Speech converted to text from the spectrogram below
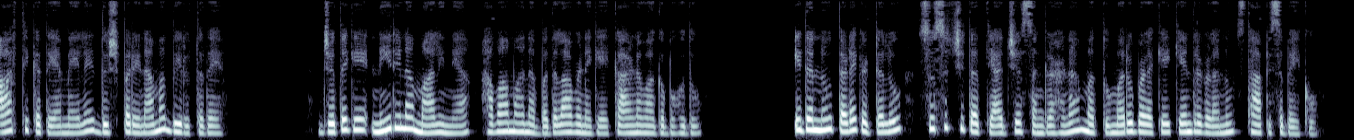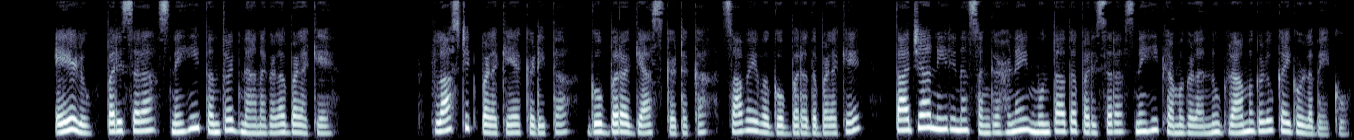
ಆರ್ಥಿಕತೆಯ ಮೇಲೆ ದುಷ್ಪರಿಣಾಮ ಬೀರುತ್ತದೆ. ಜೊತೆಗೆ ನೀರಿನ ಮಾಲಿನ್ಯ, ಹವಾಮಾನ ಬದಲಾವಣೆಗೆ ಕಾರಣವಾಗಬಹುದು. ಇದನ್ನು ತಡೆಗಟ್ಟಲು ಸುಸಜ್ಜಿತ ತ್ಯಾಜ್ಯ ಸಂಗ್ರಹಣ ಮತ್ತು ಮರುಬಳಕೆ ಕೇಂದ್ರಗಳನ್ನು ಸ್ಥಾಪಿಸಬೇಕು. ಏಳು, ಪರಿಸರ, ಸ್ನೇಹಿ ತಂತ್ರಜ್ಞಾನಗಳ ಬಳಕೆ. ಪ್ಲಾಸ್ಟಿಕ್ ಬಳಕೆಯ ಕಡಿತ, ಗೊಬ್ಬರ ಗ್ಯಾಸ್ ಘಟಕ, ಸಾವಯವ ಗೊಬ್ಬರದ ಬಳಕೆ, ತಾಜಾ ನೀರಿನ ಸಂಗ್ರಹಣೆ ಮುಂತಾದ ಪರಿಸರ ಸ್ನೇಹಿ ಕ್ರಮಗಳನ್ನು ಗ್ರಾಮಗಳು ಕೈಗೊಳ್ಳಬೇಕು.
